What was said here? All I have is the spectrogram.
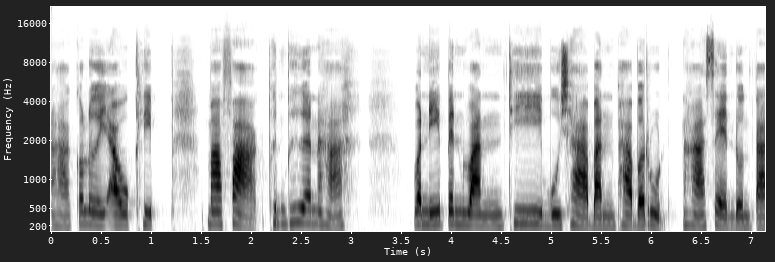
นะคะ ก็เลยเอาคลิปมาฝากเพื่อนๆนะคะ วันนี้เป็นวันที่บูชาบรรพบุรุษนะคะแสนดนตา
